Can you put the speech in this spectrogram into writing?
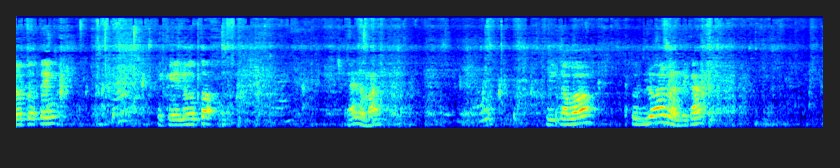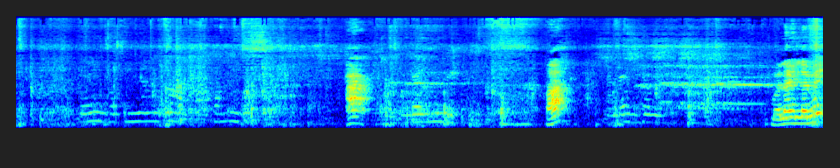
Luto, Teng. Ikay luto. Yan naman. Di ka ba? Tudloan man, di? Ah! Ha? Malay lami.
